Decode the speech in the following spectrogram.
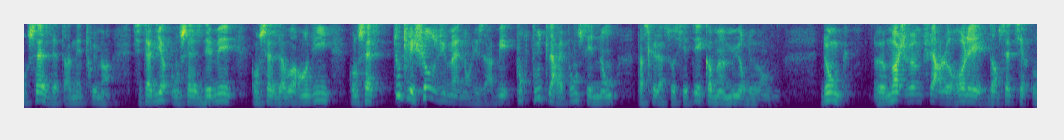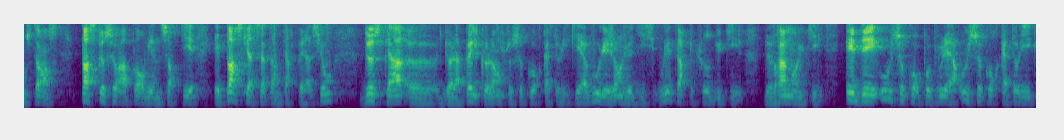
on cesse d'être un être humain. C'est-à-dire qu'on cesse d'aimer, qu'on cesse d'avoir envie, qu'on cesse... Toutes les choses humaines, on les a. Mais pour toutes, la réponse est non, parce que la société est comme un mur devant vous. Donc, euh, moi je veux me faire le relais dans cette circonstance, parce que ce rapport vient de sortir, et parce qu'il y a cette interpellation, de ce cas euh, de l'appel que lance le Secours catholique. Et à vous, les gens, je dis, si vous voulez faire quelque chose d'utile, de vraiment utile, aider ou le Secours populaire, ou le Secours catholique,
